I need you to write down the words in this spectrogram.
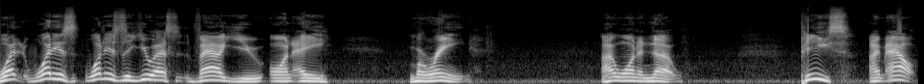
What what is what is the US value on a Marine? I want to know. Peace. I'm out.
